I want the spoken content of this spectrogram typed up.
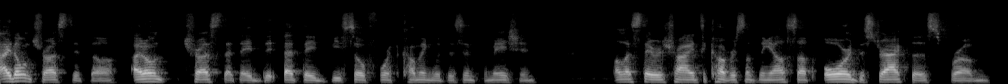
I don't trust it though. I don't trust that they that they'd be so forthcoming with this information, unless they were trying to cover something else up or distract us from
